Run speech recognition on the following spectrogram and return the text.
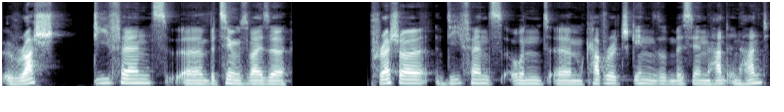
Rush-Defense, äh, beziehungsweise Pressure Defense und ähm, Coverage gehen so ein bisschen Hand in Hand.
